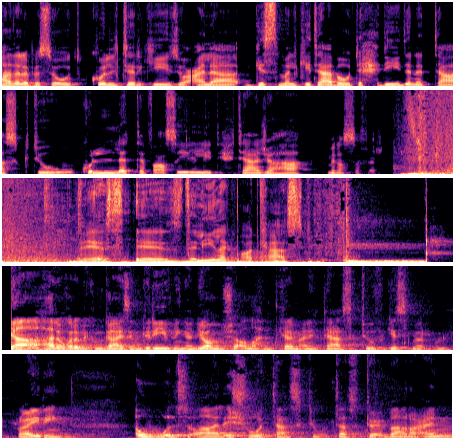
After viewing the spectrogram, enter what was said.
هذا ال episode كل تركيزه على قسم الكتابة وتحديدا ال task 2 وكل التفاصيل اللي تحتاجها من الصفر. This is the Lilac Podcast. يا هلا وغلا بكم guys and good evening اليوم إن شاء الله حنتكلم عن ال task 2 في قسم ال writing أول سؤال إيش هو ال task 2 ال task 2 عبارة عن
